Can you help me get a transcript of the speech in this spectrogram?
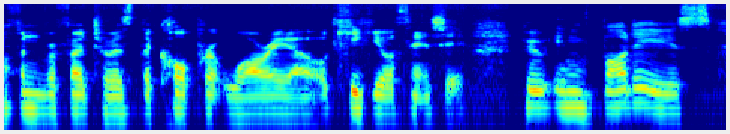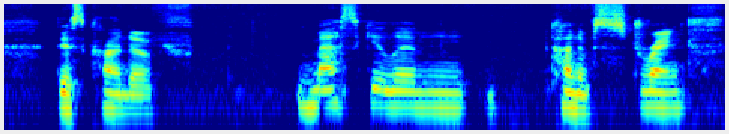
often referred to as the corporate warrior or kigyo senshi, who embodies this kind of masculine kind of strength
